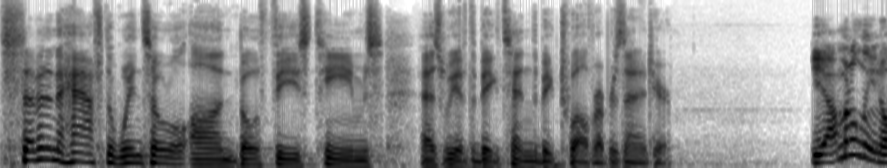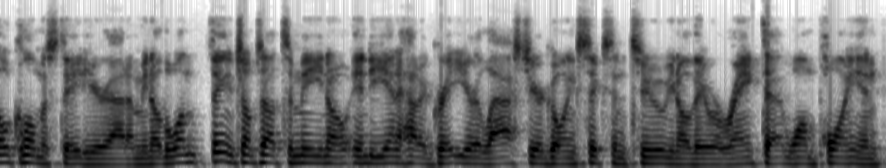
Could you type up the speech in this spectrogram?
Seven and a half the win total on both these teams as we have the Big Ten, the Big 12 represented here. Yeah, I'm going to lean Oklahoma State here, Adam. You know, the one thing that jumps out to me, you know, Indiana had a great year last year, going six and two. You know, they were ranked at one point and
